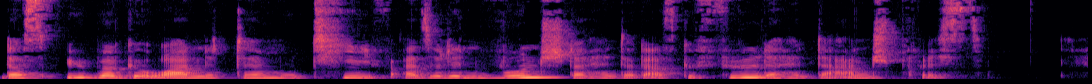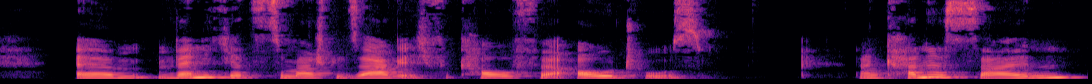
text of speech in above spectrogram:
das übergeordnete Motiv, also den Wunsch dahinter, das Gefühl dahinter ansprichst. Ähm, wenn ich jetzt zum Beispiel sage, ich verkaufe Autos, dann kann es sein,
